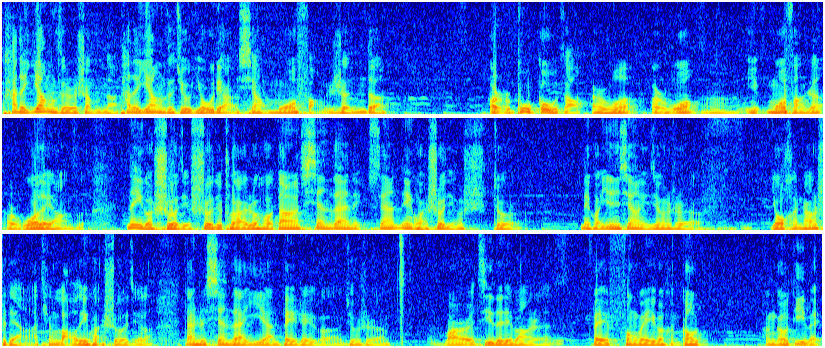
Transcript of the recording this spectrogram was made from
它的样子是什么呢？它的样子就有点像模仿人的耳部构造，耳蜗，耳蜗，嗯，模仿人耳蜗的样子。那个设计设计出来之后，当然现在那现在那款设计是就是那款音箱已经是有很长时间了，挺老的一款设计了。但是现在依然被这个就是玩耳机的这帮人被奉为一个很高很高地位。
